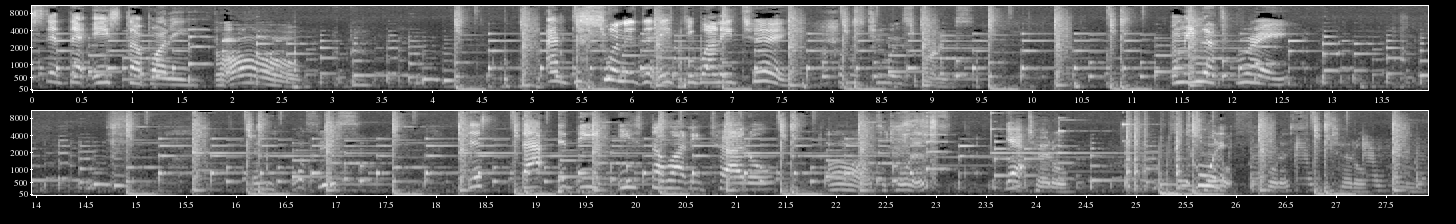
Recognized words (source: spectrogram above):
Is the Easter bunny, Oh. and this one is the Easter bunny too. How come there's two Easter bunnies? I mean, that's three. And what's this? This that is the Easter bunny turtle. Oh, it's a tortoise. Yeah, A turtle. It's a tortoise. A tortoise. A turtle. Mm.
